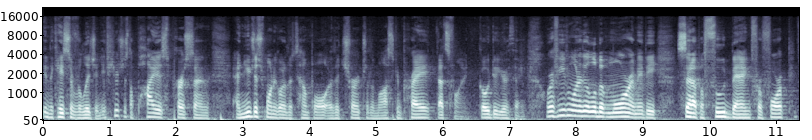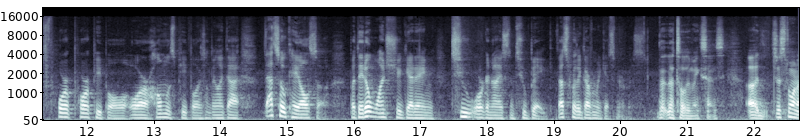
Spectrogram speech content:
in the case of religion, if you're just a pious person and you just want to go to the temple or the church or the mosque and pray, that's fine go do your thing. Or if you even want to do a little bit more and maybe set up a food bank for poor, poor, poor people or homeless people or something like that, that's okay also. But they don't want you getting too organized and too big. That's where the government gets nervous. That, that totally makes sense. Uh, just want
